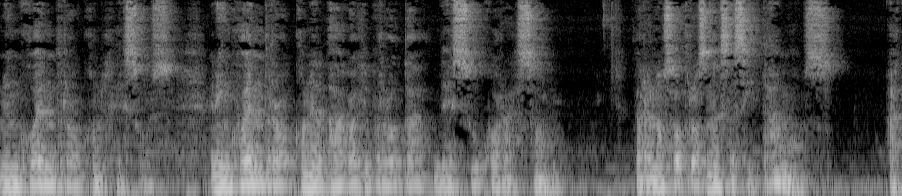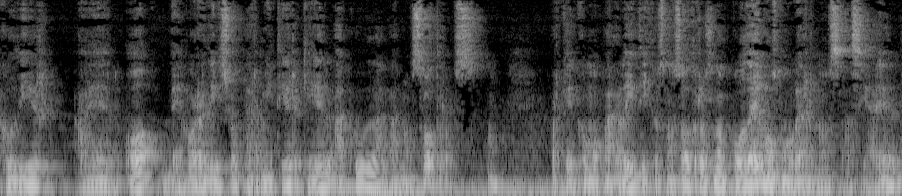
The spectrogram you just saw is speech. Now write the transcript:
un encuentro con Jesús, un encuentro con el agua que brota de su corazón. Pero nosotros necesitamos acudir a Él, o mejor dicho, permitir que Él acuda a nosotros. Porque como paralíticos nosotros no podemos movernos hacia Él,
